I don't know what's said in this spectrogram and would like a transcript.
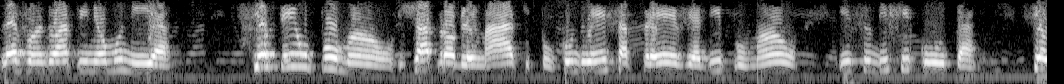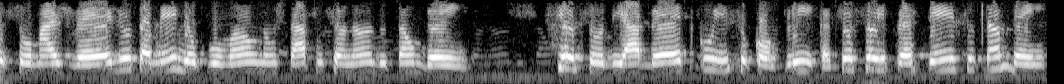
levando a pneumonia. Se eu tenho um pulmão já problemático, com doença prévia de pulmão, isso dificulta. Se eu sou mais velho, também meu pulmão não está funcionando tão bem. Se eu sou diabético, isso complica. Se eu sou hipertenso, também.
